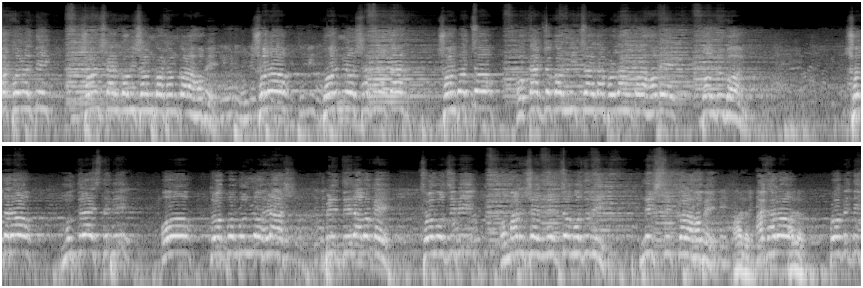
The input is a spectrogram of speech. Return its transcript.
অর্থনৈতিক সংস্কার কমিশন গঠন করা হবে। ষোলো ধর্মীয় স্বাধীনতার সর্বোচ্চ ও কার্যকর নিশ্চয়তা প্রদান করা হবে বন্ধুগণ। সতেরো মুদ্রাস্ফীতি ও দ্রব্যমূল্য হ্রাস বৃদ্ধির আলোকে শ্রমজীবী ও মানুষের ন্যায্য মজুরি নিশ্চিত করা হবে। আঠারো প্রাকৃতিক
